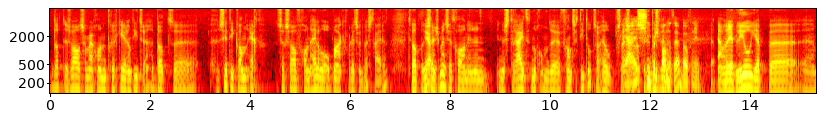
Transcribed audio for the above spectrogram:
dat is wel zeg maar, gewoon een terugkerend iets. Hè? Dat eh, City kan echt zichzelf gewoon helemaal opmaken voor dit soort wedstrijden. Terwijl Paris Ja. Saint-Germain zit gewoon in een, in een strijd nog om de Franse titel. Het zou heel slecht Ja, zijn die super spannend hè, bovenin. Ja. Ja, want je hebt Lille, je hebt... eh ehm,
